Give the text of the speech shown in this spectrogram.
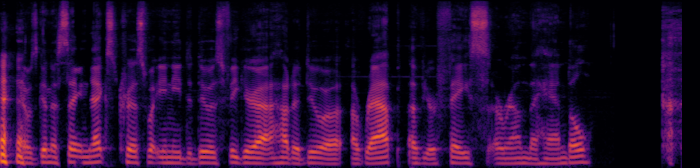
I was gonna say next, Chris, what you need to do is figure out how to do a, a wrap of your face around the handle.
